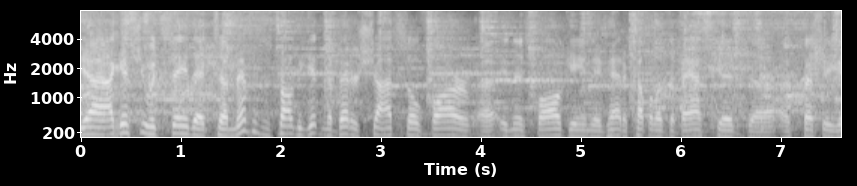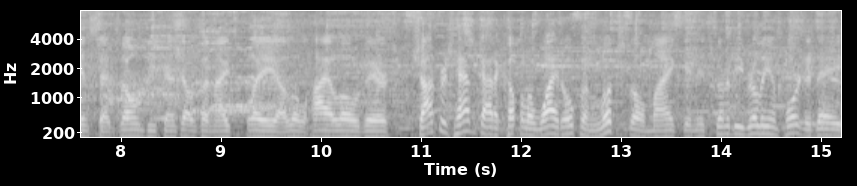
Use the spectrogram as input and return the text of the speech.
Yeah, I guess you would say that uh, Memphis is probably getting the better shots so far uh, in this ball game. They've had a couple at the basket, uh, especially against that zone defense. That was a nice play, a little high-low there. Shockers have got a couple of wide open looks though, Mike, and it's going to be really important today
